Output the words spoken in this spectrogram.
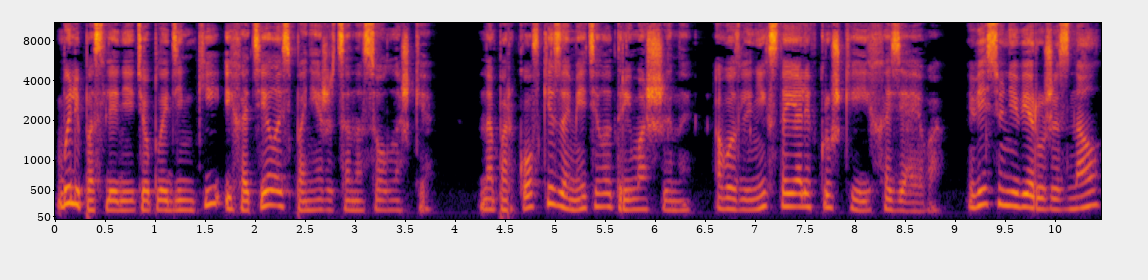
Были последние теплые деньки и хотелось понежиться на солнышке. На парковке заметила три машины а возле них стояли в кружке их хозяева. Весь универ уже знал,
